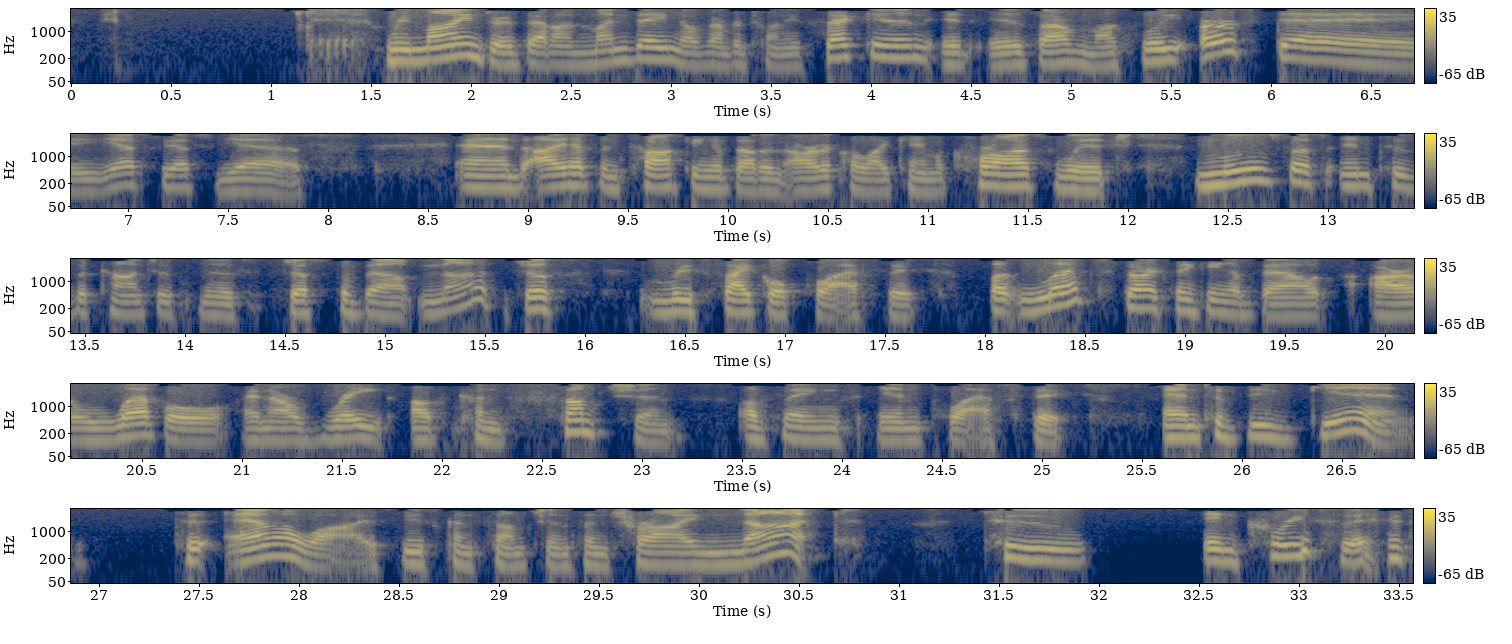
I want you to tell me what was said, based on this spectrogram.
Reminder that on Monday, November 22nd, it is our monthly Earth Day. Yes, yes, yes. And I have been talking about an article I came across which moves us into the consciousness just about not just recycle plastic, but let's start thinking about our level and our rate of consumption of things in plastic and to begin to analyze these consumptions and try not to increase it,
